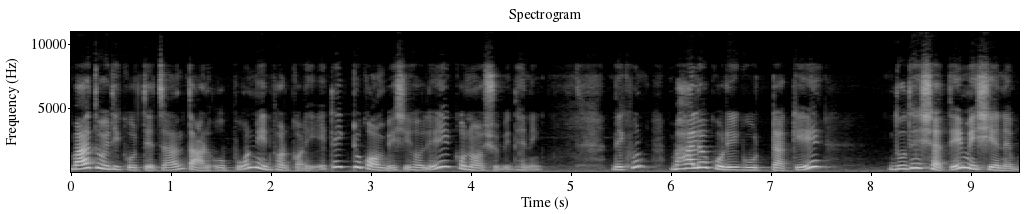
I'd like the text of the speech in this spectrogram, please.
বা তৈরি করতে চান তার ওপর নির্ভর করে। এটা একটু কম বেশি হলে কোনো অসুবিধে নেই। দেখুন, ভালো করে গুড়টাকে দুধের সাথে মিশিয়ে নেব।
